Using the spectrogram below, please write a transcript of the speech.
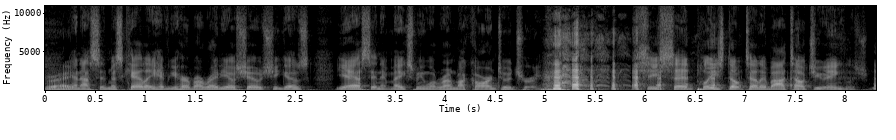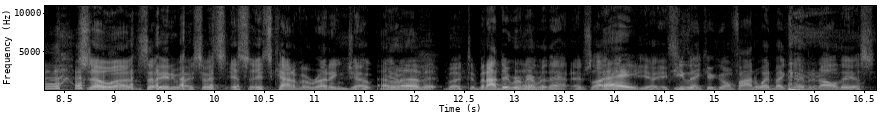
Right. And I said, Miss Kelly, have you heard my radio show? She goes, Yes, and it makes me want to run my car into a tree. she said, Please don't tell him I taught you English. So, uh, so anyway, so it's it's it's kind of a running joke. I you know. love it. But but I do remember that. It's like, Hey, yeah, if she you wa- think you're going to find a way to make a living at all this,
